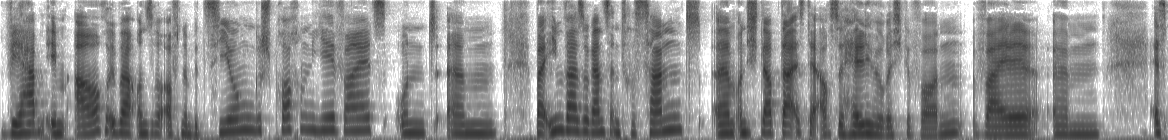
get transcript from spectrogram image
wir haben eben auch über unsere offene Beziehung gesprochen jeweils und ähm, bei ihm war so ganz interessant ähm, und ich glaube, da ist er auch so hellhörig geworden, weil ähm, es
